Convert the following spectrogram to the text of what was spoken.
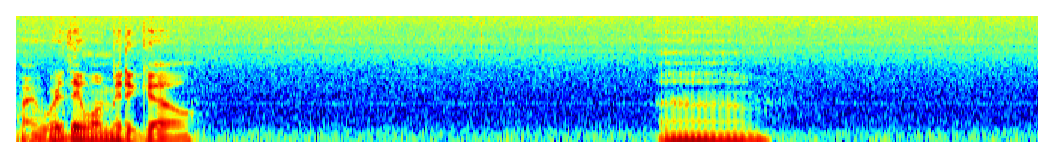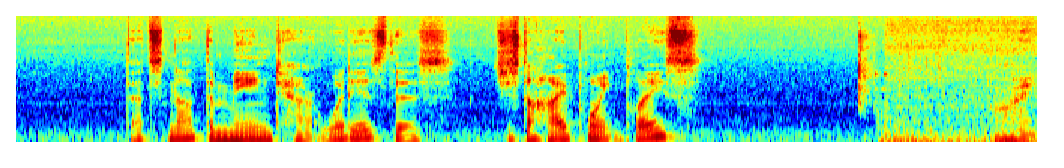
Alright, where do they want me to go? Um That's not the main tower. What is this? Just a high point place? Alright.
